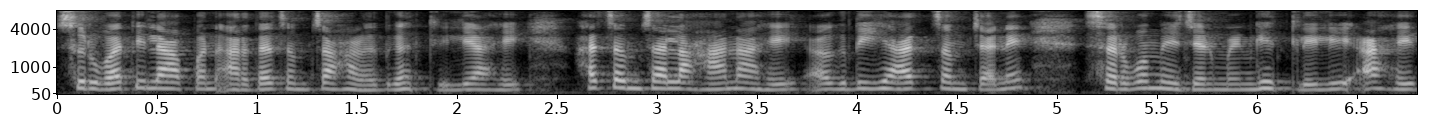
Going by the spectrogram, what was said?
सुरुवातीला आपण अर्धा चमचा हळद घातलेली आहे. हा चमचा लहान आहे. अगदी ह्याच चमच्याने सर्व मेजरमेंट घेतलेली आहेत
